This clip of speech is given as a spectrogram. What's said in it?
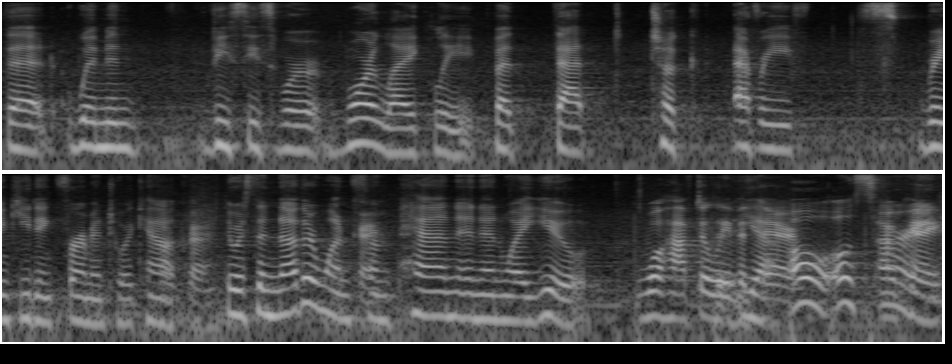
that women VCs were more likely, but that took every rink-eating firm into account. Okay. There was another one okay. from Penn and NYU We'll have to leave it yeah. there. Oh, oh, sorry. Okay.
